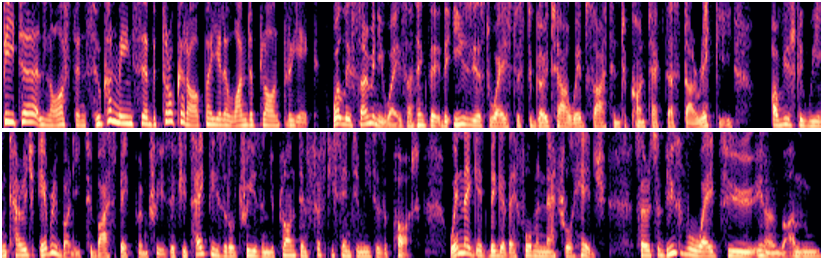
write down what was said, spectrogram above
Peter, laastens, hoe kan mense betrokke raak by julle Wonder Plant projek? Well, there's so many ways. I think the, the easiest way is just to go to our website and to contact us directly obviously we encourage everybody to buy spekboom trees. If you take these little trees and you plant them 50 centimeters apart, when they get bigger, they form a natural hedge. So it's a beautiful way to, you know, um,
